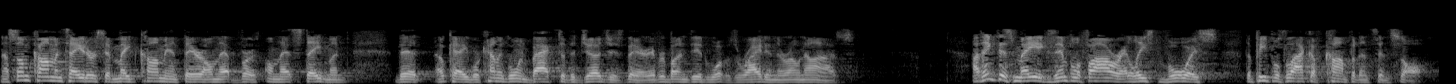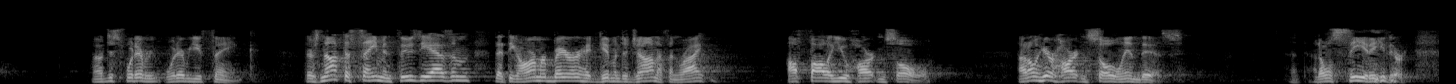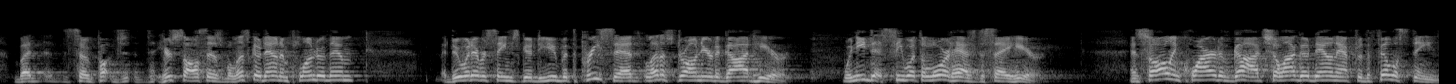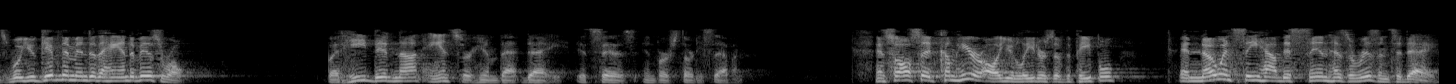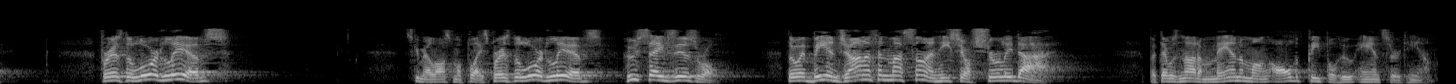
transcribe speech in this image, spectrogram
Now, some commentators have made comment there on that verse, on that statement that, okay, we're kind of going back to the judges there. Everybody did what was right in their own eyes. I think this may exemplify or at least voice the people's lack of confidence in Saul. Uh, just whatever, whatever you think. There's not the same enthusiasm that the armor bearer had given to Jonathan, right? I'll follow you heart and soul. I don't hear heart and soul in this. I don't see it either. But so here Saul says, well, let's go down and plunder them. Do whatever seems good to you. But the priest said, let us draw near to God here. We need to see what the Lord has to say here. And Saul inquired of God, shall I go down after the Philistines? Will you give them into the hand of Israel? But he did not answer him that day, it says in verse 37. And Saul said, Come here, all you leaders of the people, and know and see how this sin has arisen today. For as the Lord lives, excuse me, I lost my place. For as the Lord lives, who saves Israel? Though it be in Jonathan my son, he shall surely die. But there was not a man among all the people who answered him.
